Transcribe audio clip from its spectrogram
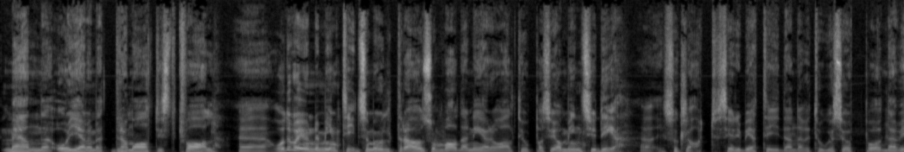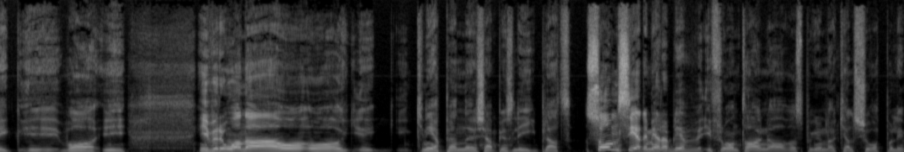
Men, och genom ett dramatiskt kval. Eh, och det var ju under min tid som ultra och som var där nere och alltihopa, så jag minns ju det eh, såklart. Serie B-tiden där vi tog oss upp och när vi i, var i i Verona och, och knep en Champions League-plats som sedermera blev ifråntagna av oss på grund av Calciopoli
